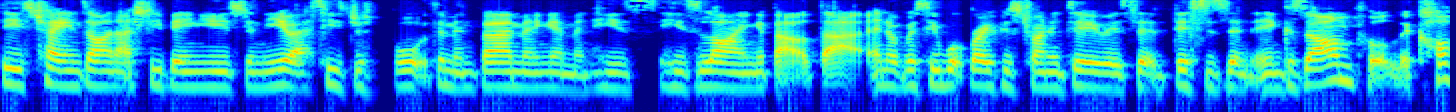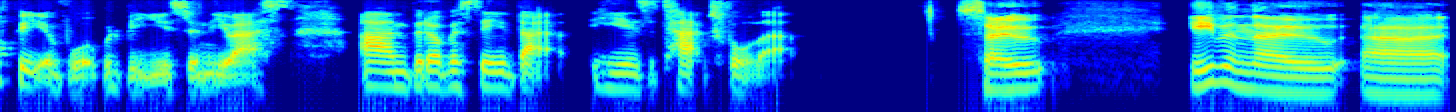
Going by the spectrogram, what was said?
these chains aren't actually being used in the US. He's just bought them in Birmingham and he's he's lying about that. And obviously what Roper is trying to do is that this is an example, a copy of what would be used in the US. Um, but obviously that he is attacked for that. So even though uh,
